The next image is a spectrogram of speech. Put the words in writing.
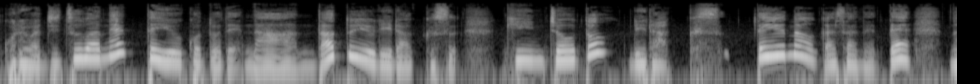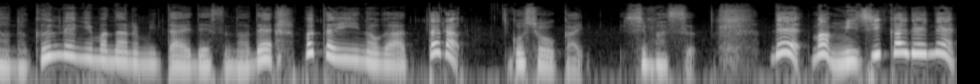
これは実はねっていうことで、なんだというリラックス。緊張とリラックス。っていうのを重ねて脳の訓練にもなるみたいですので、またいいのがあったらご紹介します。で、まあ身近でね、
